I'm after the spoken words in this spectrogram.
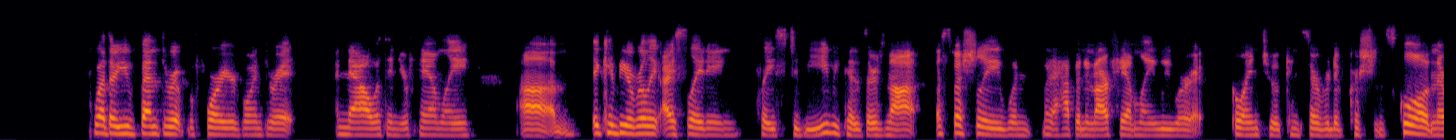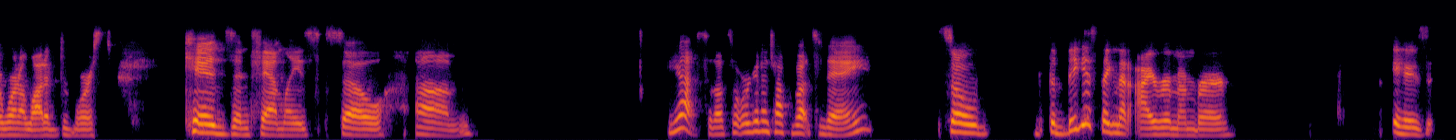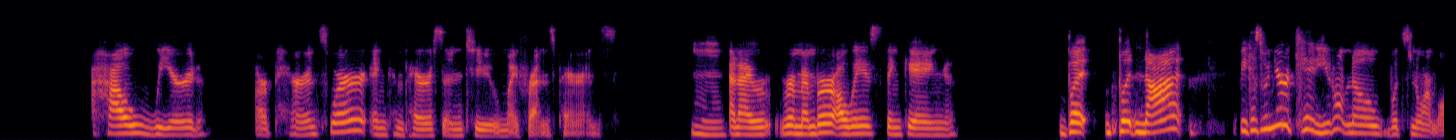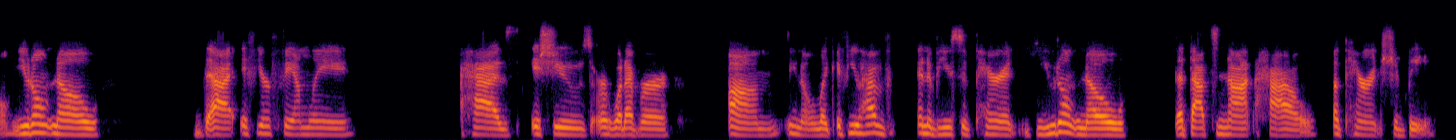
whether you've been through it before you're going through it now within your family um, it can be a really isolating place to be because there's not especially when when it happened in our family we were going to a conservative christian school and there weren't a lot of divorced kids and families. So um, yeah, so that's what we're going to talk about today. So, the biggest thing that I remember is how weird our parents were in comparison to my friends' parents. Mm. And I remember always thinking, but, but not because when you're a kid, you don't know what's normal. You don't know that if your family has issues or whatever, um you know like if you have an abusive parent you don't know that that's not how a parent should be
